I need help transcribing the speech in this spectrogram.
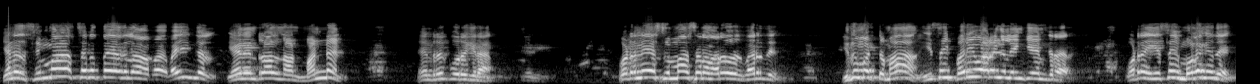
எனது சிம்மாசனத்தை அதுல வ- வையுங்கள். ஏனென்றால் நான் மன்னன் என்று கூறுகிறார். உடனே சிம்மாசனம் வரு வருது. இது மட்டுமா? இசை பரிவாரங்கள் எங்கே என்கிறார். உடனே இசை முழங்குது.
